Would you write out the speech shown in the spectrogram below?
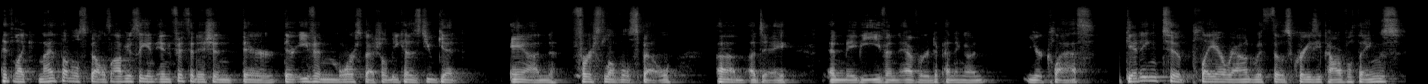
It's like ninth level spells. Obviously, in, in fifth edition, they're they're even more special because you get an first level spell um, a day, and maybe even ever, depending on your class. Getting to play around with those crazy powerful things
